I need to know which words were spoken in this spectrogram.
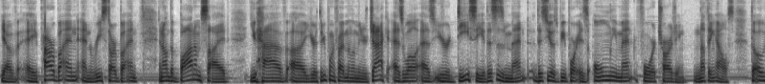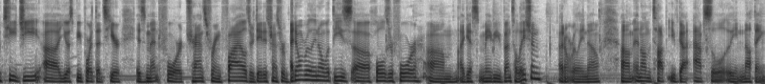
You have a power button and restart button. And on the bottom side, you have uh, your 3.5 millimeter jack as well as your DC. This is meant, this USB port is only meant for charging, nothing else. The OTG uh, USB port that's here is meant for transferring files or data transfer. I don't really know what these uh, holes are for. Um, I guess maybe ventilation. I don't really know. Um, and on the top, you've got absolutely nothing.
